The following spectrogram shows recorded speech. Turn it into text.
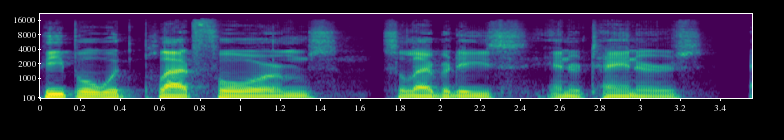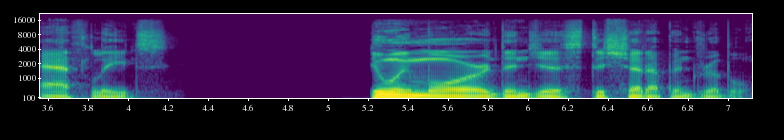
people with platforms, celebrities, entertainers, athletes doing more than just to shut up and dribble.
